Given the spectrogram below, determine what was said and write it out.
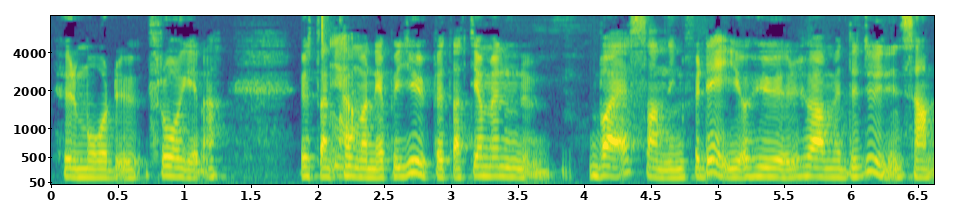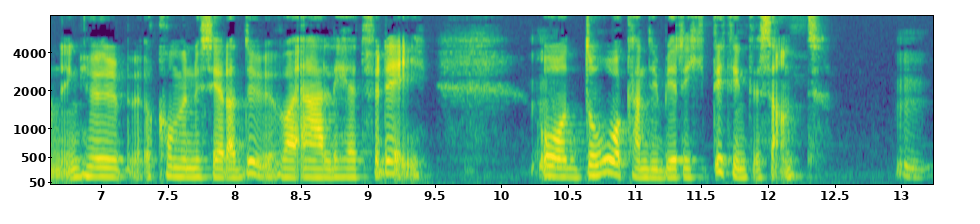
hur mår du-frågorna. Utan ja. komma ner på djupet att, ja men vad är sanning för dig och hur, hur använder du din sanning? Hur kommunicerar du? Vad är ärlighet för dig? Mm. Och då kan det bli riktigt intressant. Mm.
